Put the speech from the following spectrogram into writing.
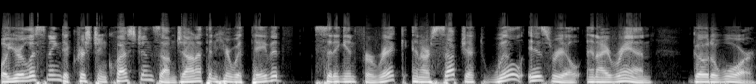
Well, you're listening to Christian Questions. I'm Jonathan here with David, sitting in for Rick, and our subject: Will Israel and Iran go to war?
